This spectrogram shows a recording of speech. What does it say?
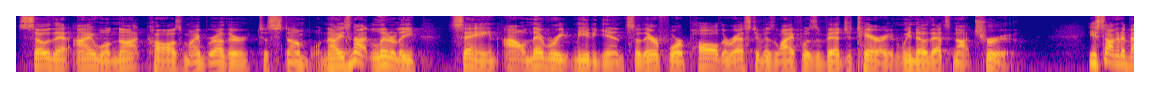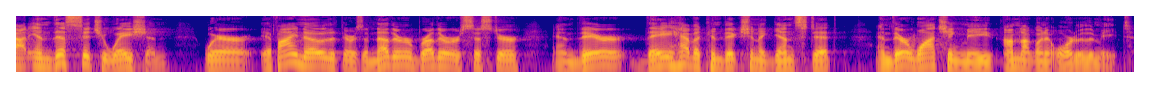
so that I will not cause my brother to stumble. Now, he's not literally saying, I'll never eat meat again, so therefore, Paul, the rest of his life, was a vegetarian. We know that's not true. He's talking about in this situation where if I know that there's another brother or sister and they're, they have a conviction against it and they're watching me, I'm not going to order the meat.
